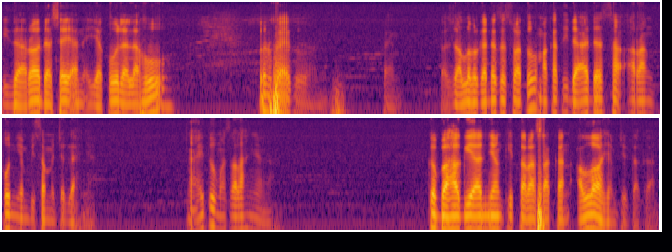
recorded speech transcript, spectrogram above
Idza rada syai'an yaqula lahu kun fayakun. Kalau Allah berkehendak sesuatu, maka tidak ada seorang pun yang bisa mencegahnya. Nah, itu masalahnya. Kebahagiaan yang kita rasakan Allah yang menciptakan.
